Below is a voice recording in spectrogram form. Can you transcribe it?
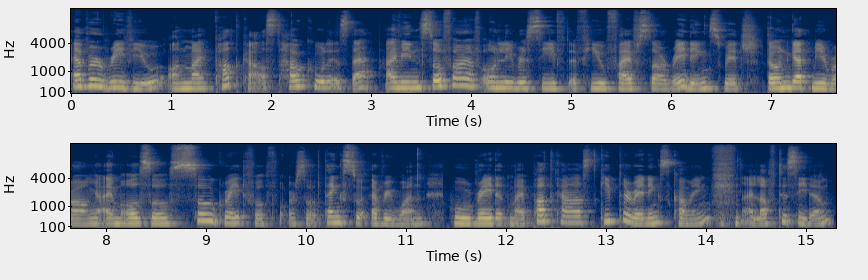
ever review on my podcast. How cool is that? I mean, so far I've only received a few five star ratings, which don't get me wrong, I'm also so grateful for. So thanks to everyone who rated my podcast. Keep the ratings coming. I love to see them.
